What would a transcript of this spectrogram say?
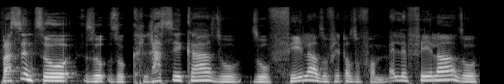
Was sind so, so, so Klassiker, so, so Fehler, so vielleicht auch so formelle Fehler, so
